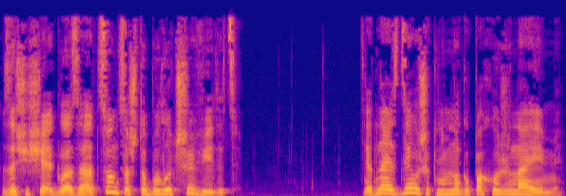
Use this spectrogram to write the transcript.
защищая глаза от солнца, чтобы лучше видеть. Одна из девушек немного похожа на Эмми.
